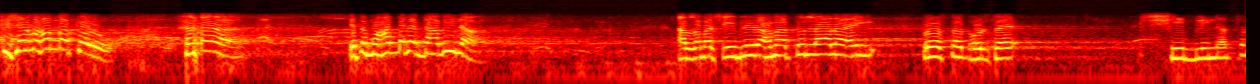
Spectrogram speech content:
কিসের মহাব্বত করো? হ্যাঁ এ তো মহাব্বতের দাবি না। আল্লামা শিবলি রহমাতুল্লাহ প্রশ্ন করছে, শিবলি না তো?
